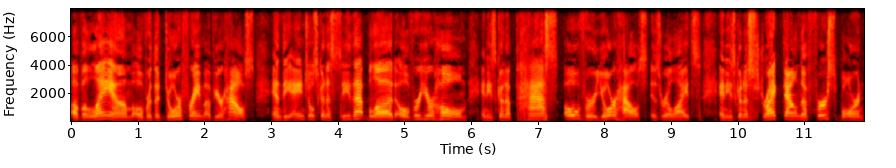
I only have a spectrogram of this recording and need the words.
of a lamb over the doorframe of your house. And the angel's going to see that blood over your home, and he's going to pass over your house, Israelites, and he's going to strike down the firstborn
